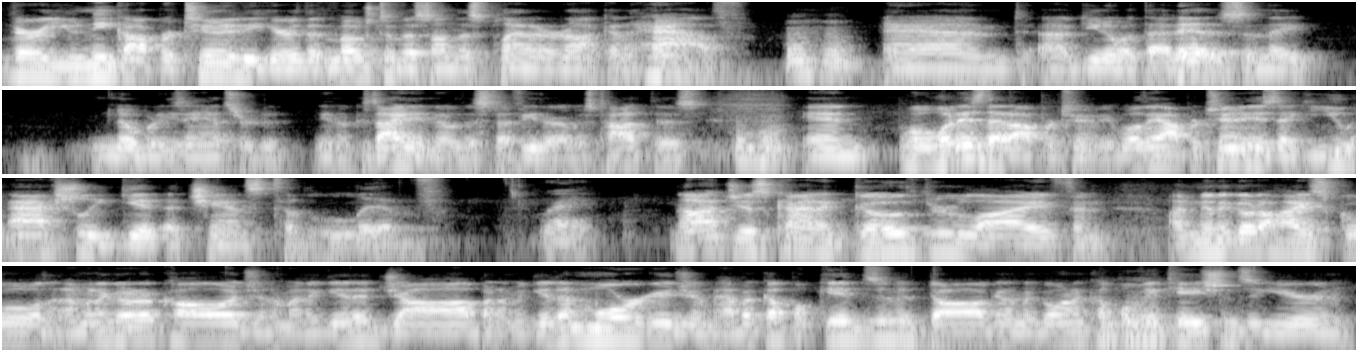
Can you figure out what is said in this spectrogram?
very unique opportunity here that most of us on this planet are not going to have. Mm-hmm. And uh, do you know what that is? And they, nobody's answered it, you know, because I didn't know this stuff either. I was taught this. And well, what is that opportunity? Well, the opportunity is like you actually get a chance to live Right. Not just kind of go through life and I'm going to go to high school and I'm going to go to college and I'm going to get a job and I'm going to get a mortgage and I'm going to have a couple kids and a dog and I'm going to go on a couple mm-hmm. vacations a year and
